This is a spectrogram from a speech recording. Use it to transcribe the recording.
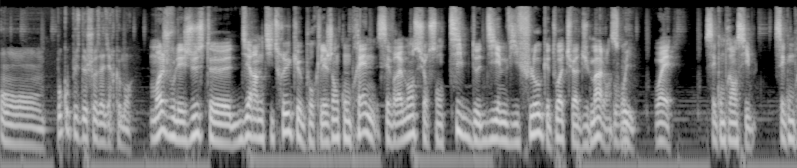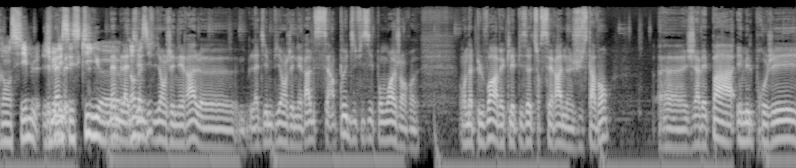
ont beaucoup plus de choses à dire que moi. Moi, je voulais juste euh, dire un petit truc pour que les gens comprennent. C'est vraiment sur son type de DMV flow que toi, tu as du mal en soi. Oui. Ouais, c'est compréhensible c'est compréhensible. Je vais laisser Ski. Euh, même la DMV en général, euh, la DMV en général, c'est un peu difficile pour moi. Genre, euh, on a pu le voir avec l'épisode sur Serran juste avant. J'avais pas aimé le projet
